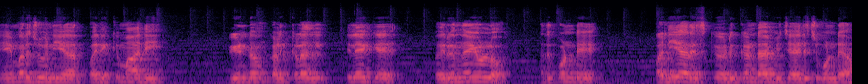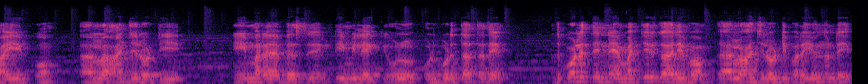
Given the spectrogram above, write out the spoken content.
നെയ്മർ ജൂനിയർ പരിക്ക് മാറി വീണ്ടും കളിക്കളത്തിലേക്ക് വരുന്നേയുള്ളൂ. അതുകൊണ്ട് വലിയ റിസ്ക് എടുക്കേണ്ട വിചാരിച്ചുകൊണ്ട് ആയിരിക്കും കാർലോ ആഞ്ചലോട്ടി നെയ്മറെ ബ്രസീൽ ടീമിലേക്ക് ഉൾ- ഉൾപ്പെടുത്താത്തത്. അതുപോലെ തന്നെ മറ്റൊരു കാര്യവും കാർലോ ആഞ്ചലോട്ടി പറയുന്നുണ്ട്.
